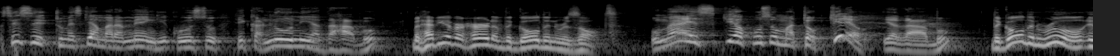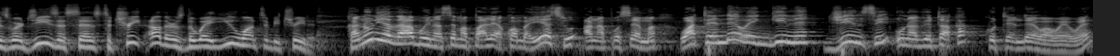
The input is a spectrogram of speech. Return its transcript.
Sisi tumesikia mara mengi kuhusu hii kanuni ya dhahabu. but have you ever heard of the golden result? Umewaisikia kuhusu matokeo ya dhahabu? The golden rule is where Jesus says to treat others the way you want to be treated. Kanuni ya dhahabu inasema pale ya kwamba Yesu anaposema watendee wengine jinsi unavyotaka kutendewa wewe,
